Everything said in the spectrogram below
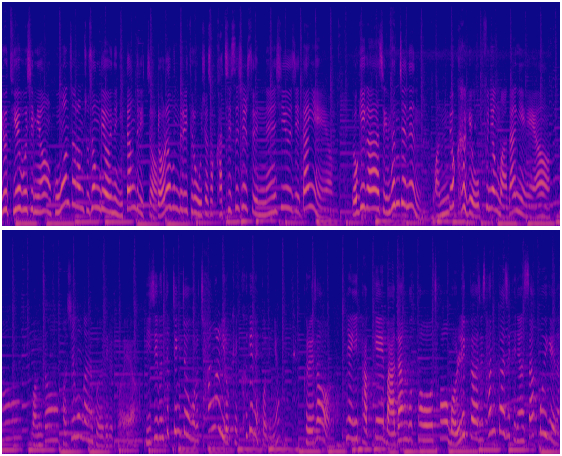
이 뒤에 보시면 공원처럼 조성되어 있는 이 땅들 있죠. 여러분들이 들어오셔서 같이 쓰실 수 있는 CUG 땅이에요. 여기가 지금 현재는 완벽하게 오픈형 마당이에요. 저 먼저 거실 공간을 보여드릴 거예요. 이 집은 특징적으로 창을 이렇게 크게 냈거든요. 그래서 그냥 이 밖에 마당부터 저 멀리까지 산까지 그냥 싹 보이게 해놔.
